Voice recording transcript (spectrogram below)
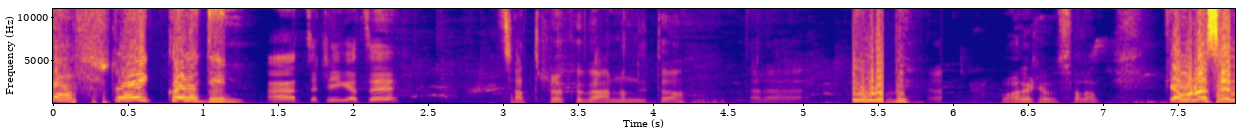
সাবস্ক্রাইব করে দিন। আচ্ছা ঠিক আছে। ছাত্ররা খুব আনন্দিত তারা ওয়ালাইকুম সালাম কেমন আছেন?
